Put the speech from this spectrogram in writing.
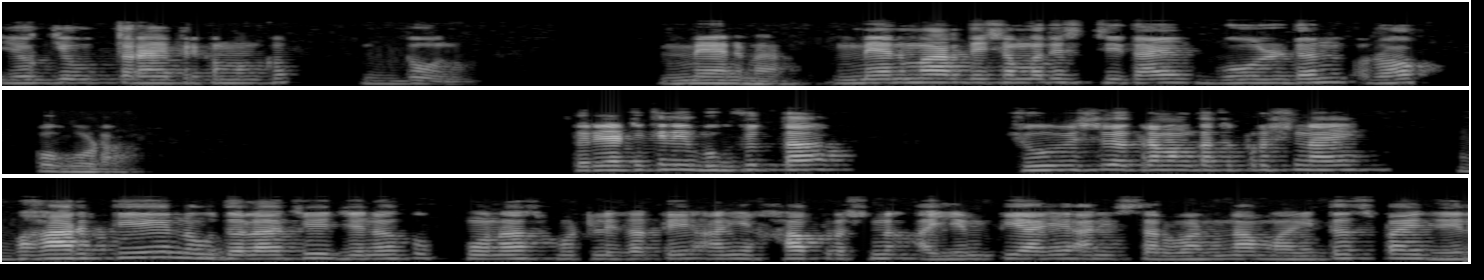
योग्य उत्तर आहे क्रमांक दोन. म्यानमार. म्यानमार देशामध्ये स्थित आहे. Golden rock pagoda. तर या ठिकाणी बघू शकता चोवीसव्या क्रमांकाचा प्रश्न आहे. भारतीय नौदलाचे जनक कोणास म्हटले जाते? आणि हा प्रश्न आय एम पी आहे आणि सर्वांना माहितच पाहिजे.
